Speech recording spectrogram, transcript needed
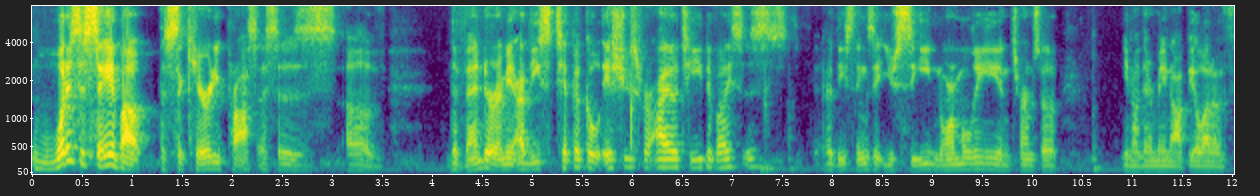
what does it say about the security processes of the vendor? I mean, are these typical issues for IoT devices? Are these things that you see normally in terms of, you know, there may not be a lot of,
